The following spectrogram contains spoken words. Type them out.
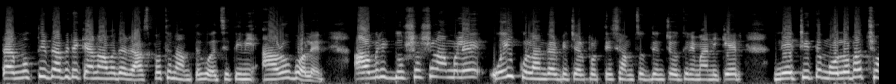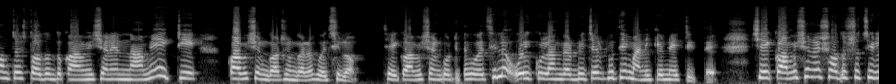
তার মুক্তির দাবিতে কেন আমাদের রাজপথে নামতে হয়েছে? তিনি আরও বলেন, আওয়ামী লীগ দুঃশাসন আমলে ওই কুলাঙ্গার বিচারপতি শামসুদ্দিন চৌধুরী মানিকের নেতৃত্বে মৌলবাদ সন্ত্রাস তদন্ত কমিশনের নামে একটি কমিশন গঠন করা হয়েছিল। সেই কমিশন গঠিত হয়েছিল, ওই কুলাঙ্গার বিচারপতি মানিকের নেতৃত্বে। সেই কমিশনের সদস্য ছিল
